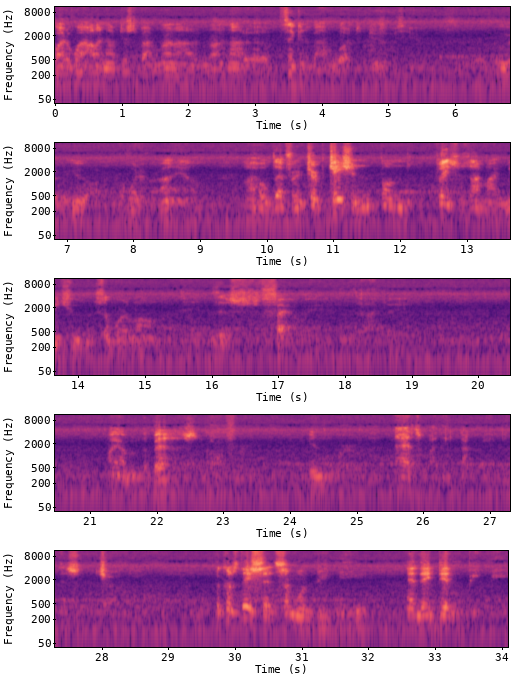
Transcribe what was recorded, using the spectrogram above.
Quite a while, and I've just about run out of running out of thinking about what to do with you, whoever you are, or whatever I am. I hold that for interpretation on places I might meet you somewhere along this fairway that I play. I am the best golfer in the world. That's why they locked me up in this jug. Because they said someone beat me, and they didn't beat me.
